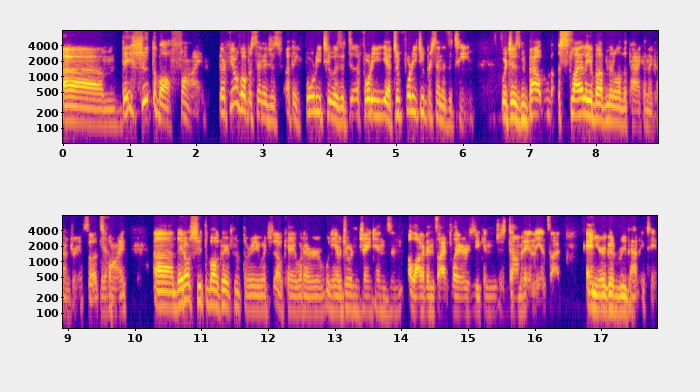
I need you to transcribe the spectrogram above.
Um, they shoot the ball fine. Their field goal percentage is I think 42 is a 40 yeah, to 42% as a team, which is about slightly above middle of the pack in the country. So it's yeah. fine. Uh, they don't shoot the ball great from three, which okay, whatever. When you have Jordyn Jenkins and a lot of inside players, you can just dominate in the inside, and you're a good rebounding team.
